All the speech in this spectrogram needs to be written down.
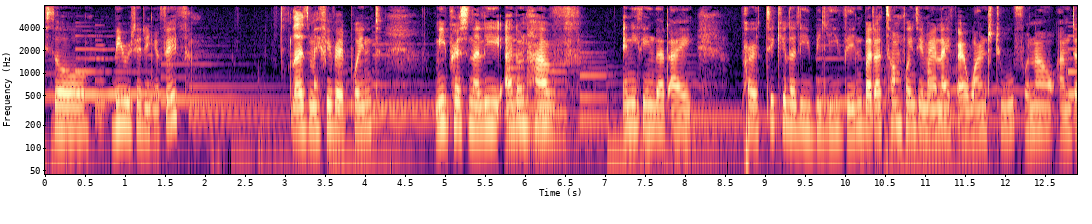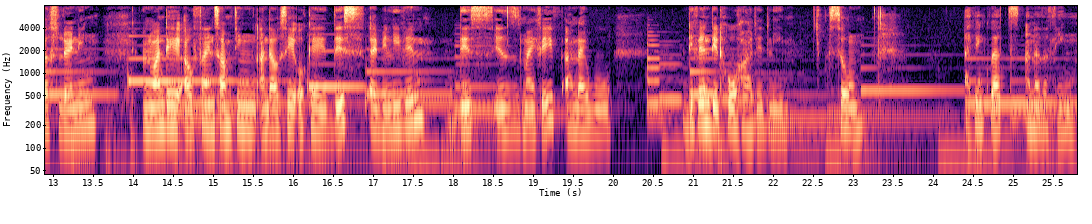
So be rooted in your faith. That is my favorite point. Me personally, I don't have anything that I particularly believe in, but at some point in my life, I want to. For now, I'm just learning. And one day I'll find something and I'll say, okay, this I believe in, this is my faith, and I will defend it wholeheartedly. So, I think that's another thing.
